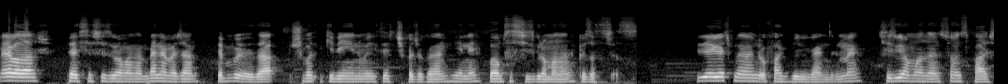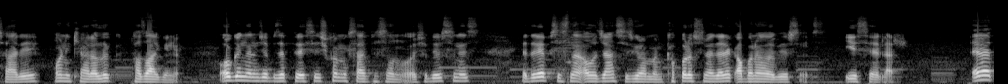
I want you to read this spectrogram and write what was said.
Merhabalar, PS çizgi romandan ben Emrecan ve bu videoda Şubat 2022'de çıkacak olan yeni bağımsız çizgi romanlarına göz atacağız. Videoya geçmeden önce ufak bir bilgilendirme. Çizgi romanların son sipariş tarihi 12 Aralık Pazar günü. O günden önce bize PlayStation Comics sayfasından ulaşabilirsiniz ya da web sitesinden alacağınız çizgi romanın kaparasını ederek abone olabilirsiniz. İyi seyirler. Evet,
